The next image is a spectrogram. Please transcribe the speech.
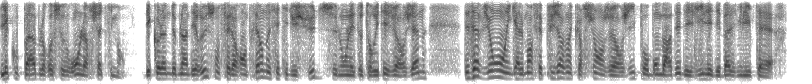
Les coupables recevront leur châtiment. Des colonnes de blindés russes ont fait leur entrée en Ossétie du Sud, selon les autorités géorgiennes. Des avions ont également fait plusieurs incursions en Géorgie pour bombarder des villes et des bases militaires.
